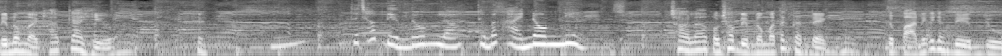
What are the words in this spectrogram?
ดื่มนมหน่อยครับแก้หิวเธอชอบดื่มนมเหรอถึงมาขายนมเนี่ย ใช่แล้วผมชอบดื่มนมมาตั้งแต่เด็กจนป่านนี้ก็ยังดื่มอยู่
